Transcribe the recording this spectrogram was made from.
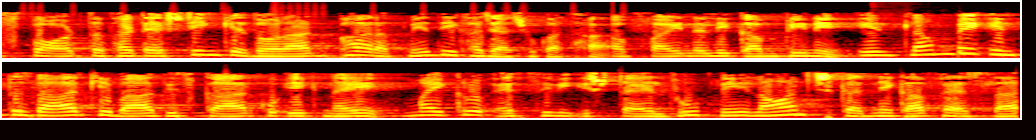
स्पॉट तथा टेस्टिंग के दौरान भारत में देखा जा चुका था। अब फाइनली कंपनी ने इन लंबे इंतज़ार के बाद इस कार को एक नए माइक्रो एसयूवी स्टाइल रूप में लॉन्च करने का फैसला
